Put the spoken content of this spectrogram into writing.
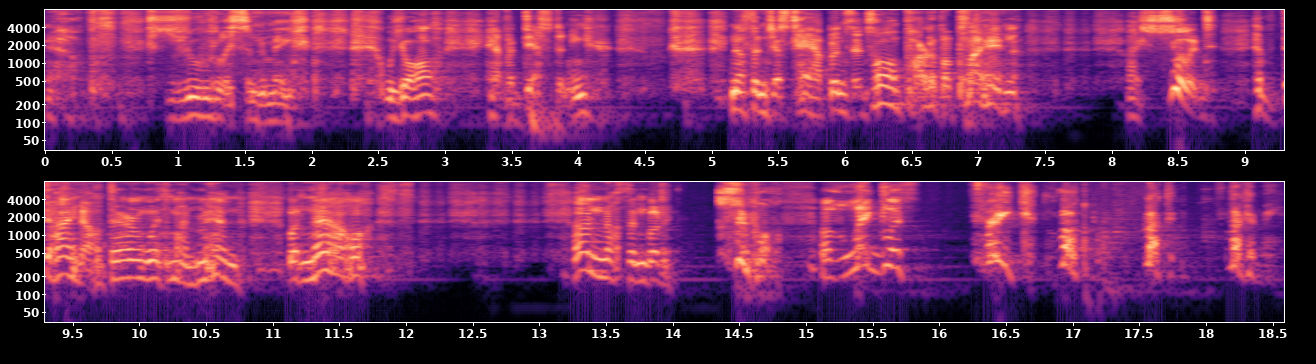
Now, you listen to me. We all have a destiny. Nothing just happens, it's all part of a plan. I should have died out there with my men, but now I'm nothing but a cripple, a legless freak. Look, look, look at me.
